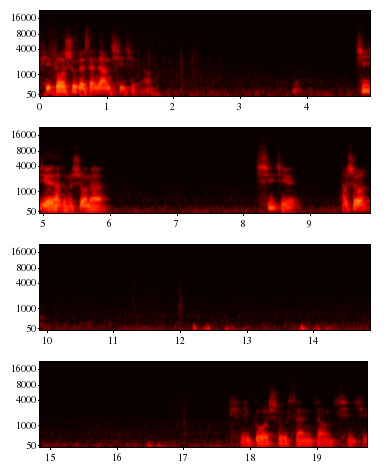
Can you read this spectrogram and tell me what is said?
提多书的三章七节啊，七节他怎么说呢？七节他说，提多书三章七节。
